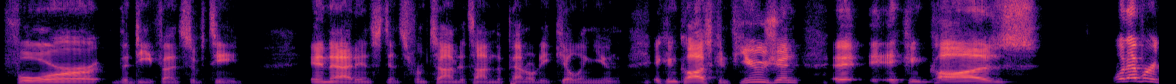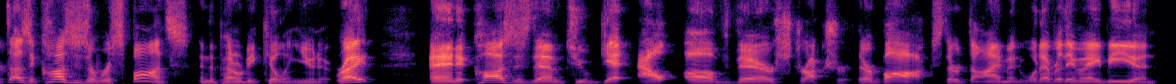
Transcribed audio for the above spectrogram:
for the defensive team in that instance from time to time the penalty killing unit. It can cause confusion it, it, can cause whatever it does it causes a response in the penalty killing unit right? And it causes them to get out of their structure their box their diamond whatever they may be in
